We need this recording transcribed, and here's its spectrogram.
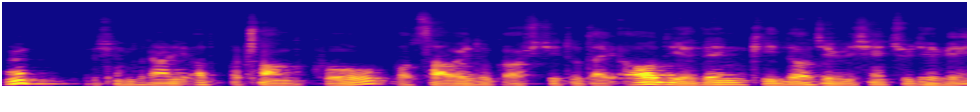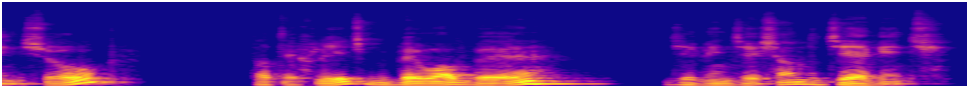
Tak? Byśmy brali od początku, po całej długości, tutaj od jedynki do 99, to tych liczb byłoby 99.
